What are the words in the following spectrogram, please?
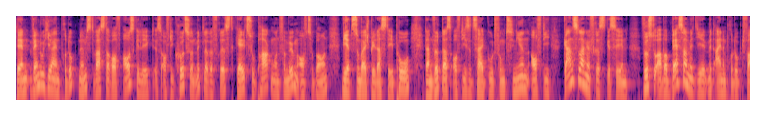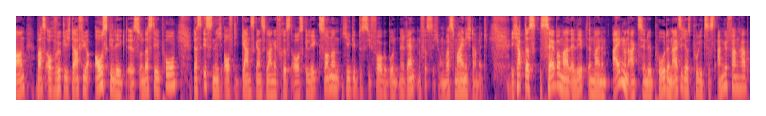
Denn wenn du hier ein Produkt nimmst, was darauf ausgelegt ist, auf die kurze und mittlere Frist Geld zu parken und Vermögen aufzubauen, wie jetzt zum Beispiel das Depot, dann wird das auf diese Zeit gut funktionieren. Auf die ganz lange Frist gesehen wirst du aber besser mit, je, mit einem Produkt fahren, was auch wirklich dafür ausgelegt ist. Und das Depot, das ist nicht auf die ganz, ganz lange Frist ausgelegt, sondern hier gibt es die vorgebundene Rentenversicherung. Was meine ich damit? Ich habe das selber mal erlebt in meinem eigenen Aktiendepot, denn als ich als Polizist angefangen habe,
